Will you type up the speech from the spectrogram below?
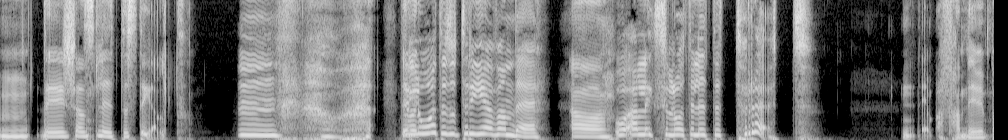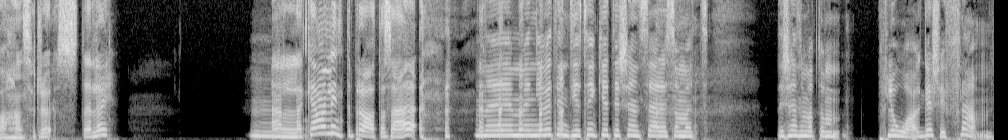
Mm, det känns lite stelt. Mm. Det, var- låter så trevande Ja, och Alex låter lite trött. nej, vad fan det är ju bara hans röst eller? Mm. Alla kan väl inte prata så här? Nej men jag vet inte, jag tänker att det känns så här som att det känns som att de plågar sig fram.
